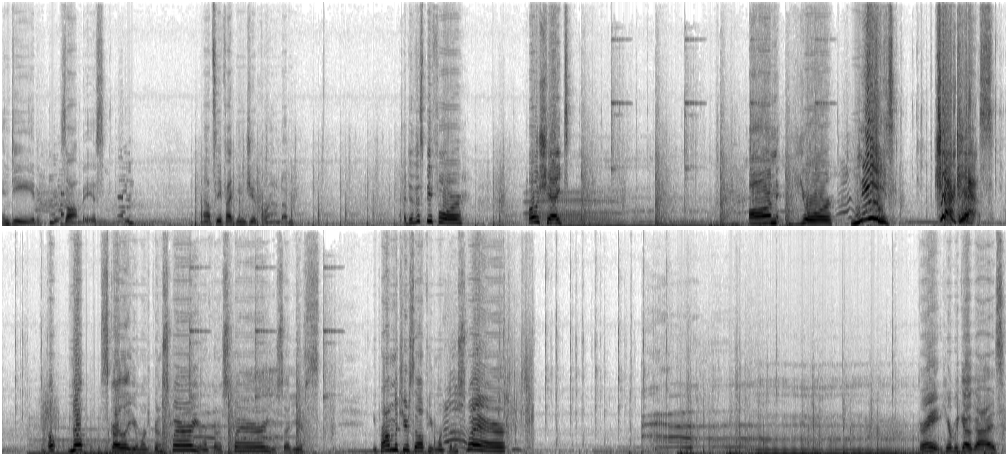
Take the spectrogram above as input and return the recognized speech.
indeed zombies. Now let's see if I can juke around them. I did this before. Oh shit! On your knees! Jackass! Oh, nope. Scarlet, you weren't gonna swear. You weren't gonna swear. You said you... You promised yourself you weren't gonna swear. Great, here we go, guys.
